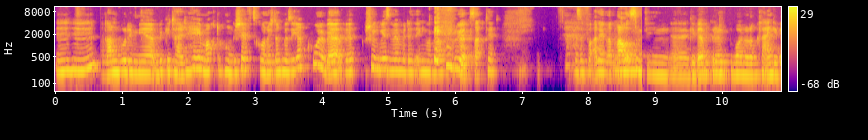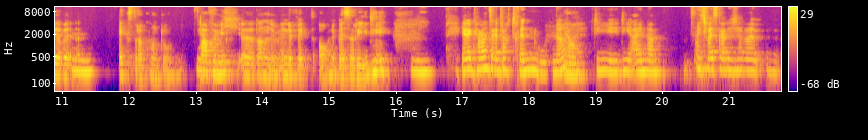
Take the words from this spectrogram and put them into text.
mhm. dann wurde mir mitgeteilt, hey, mach doch ein Geschäftskonto. Ich dachte mir so, ja cool, wäre wär schön gewesen, wenn mir das irgendwann mal früher gesagt hätte. Also für alle da draußen, die ein äh, Gewerbe gründen wollen oder ein Kleingewerbe, Mhm. Extrakonto. Ja. War für mich äh, dann im Endeffekt auch eine bessere Idee. Mhm. Ja, dann kann man es einfach trennen gut, ne? Ja. die, die Einnahmen. Ich weiß gar nicht, ich habe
